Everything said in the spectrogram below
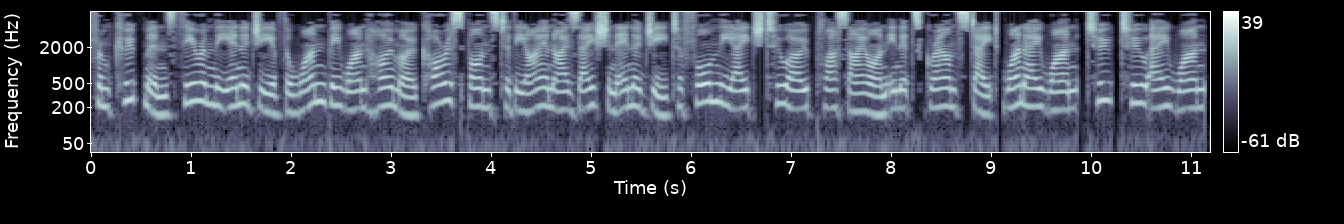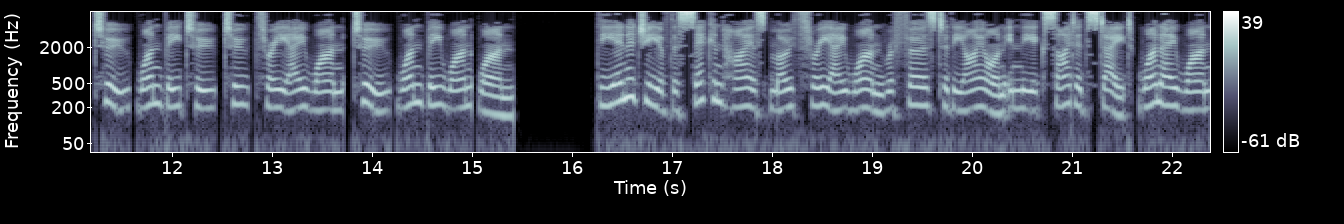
From Koopman's theorem the energy of the 1b1 HOMO corresponds to the ionization energy to form the H2O plus ion in its ground state 1A1 2 2A1 2 1B2 2 3A1 2 1B1 1. The energy of the second highest MO 3A1 refers to the ion in the excited state 1A1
